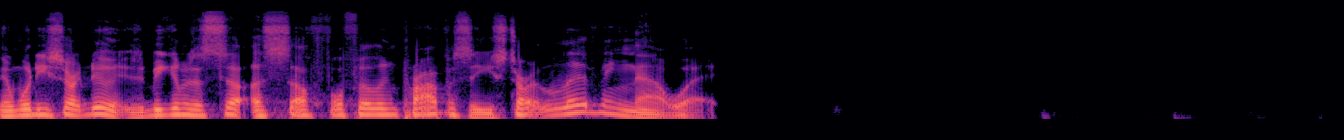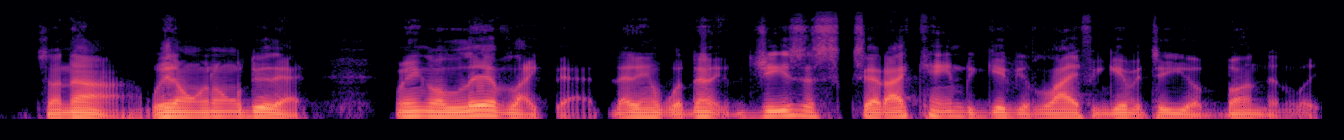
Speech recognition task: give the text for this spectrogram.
then what do you start doing? It becomes a, a self fulfilling prophecy. You start living that way. So nah, we don't we don't do that. We ain't gonna live like that. That ain't what Jesus said. I came to give you life and give it to you abundantly.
